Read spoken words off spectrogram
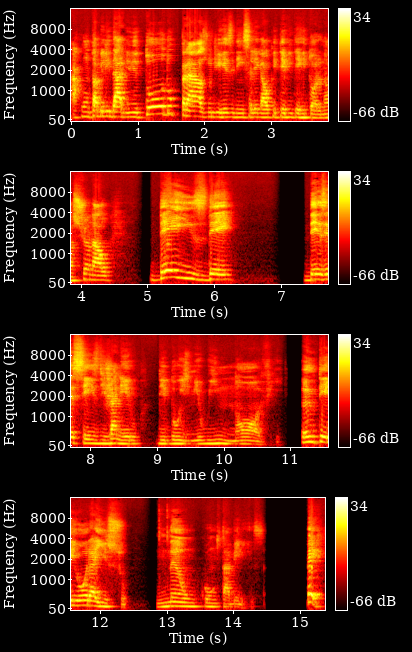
a contabilidade de todo o prazo de residência legal que teve em território nacional desde 16 de janeiro de 2009. Anterior a isso, não contabiliza. Bem,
